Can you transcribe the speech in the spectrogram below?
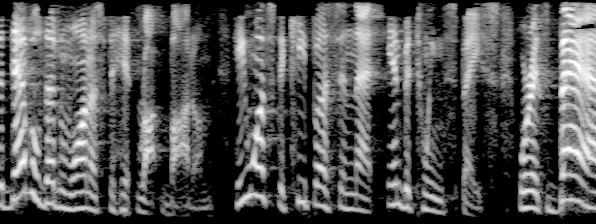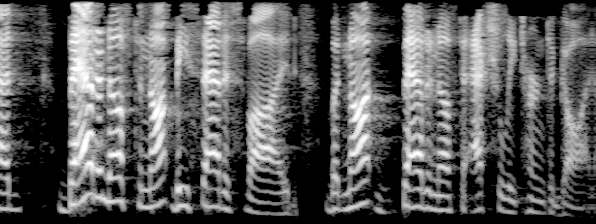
The devil doesn't want us to hit rock bottom. He wants to keep us in that in-between space where it's bad, bad enough to not be satisfied, but not bad enough to actually turn to God.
